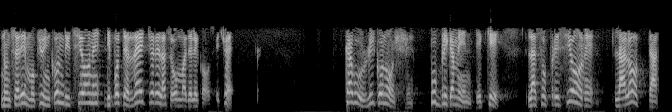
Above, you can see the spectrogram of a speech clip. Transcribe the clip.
non saremmo più in condizione di poter reggere la somma delle cose, cioè Cavour riconosce pubblicamente che la soppressione, la lotta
